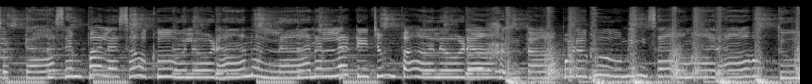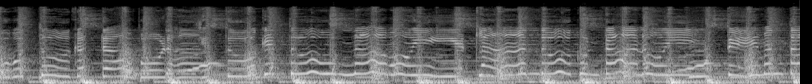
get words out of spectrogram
సుట్టా సెంపల సోకులోడా నల్ల నల్లటి జుంపాలోడా. అంతా పొడుగు మీసామారా ఒత్తు ఒత్తు కట్టా పోడా. ఎత్తు కెత్తు ఉన్నావు ఎట్లా అందుకుంటాను ముత్తేమంతా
